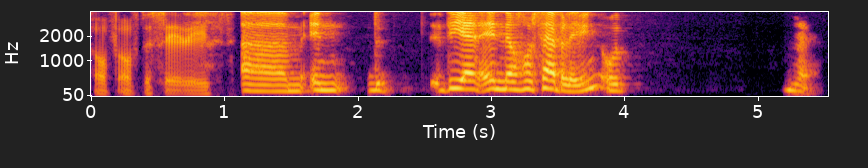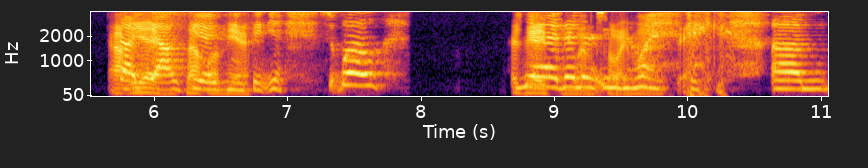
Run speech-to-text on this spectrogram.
of, of the series. Um, in the, the in the hot air balloon, or no, uh, that, yes, that was that the one, opening yeah. scene. Yeah. So, well, yeah, no, no, sorry, my um,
